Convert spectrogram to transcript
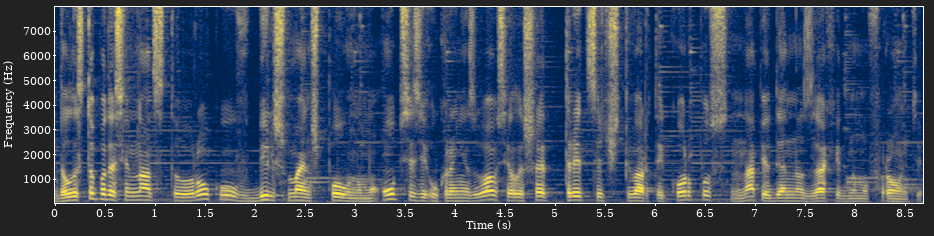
До листопада 2017 року в більш-менш повному обсязі українізувався лише 34-й корпус на південно-західному фронті.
